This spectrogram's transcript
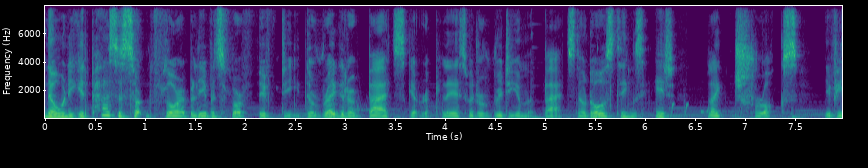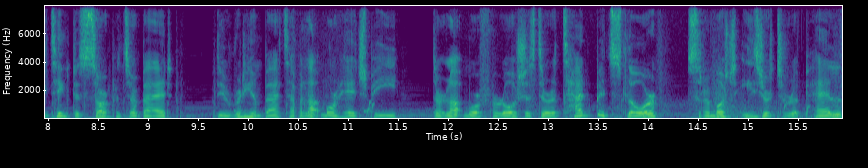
Now when you get past a certain floor, I believe it's floor 50, the regular bats get replaced with iridium bats. Now those things hit like trucks. If you think the serpents are bad, the iridium bats have a lot more HP, they're a lot more ferocious, they're a tad bit slower, so they're much easier to repel,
